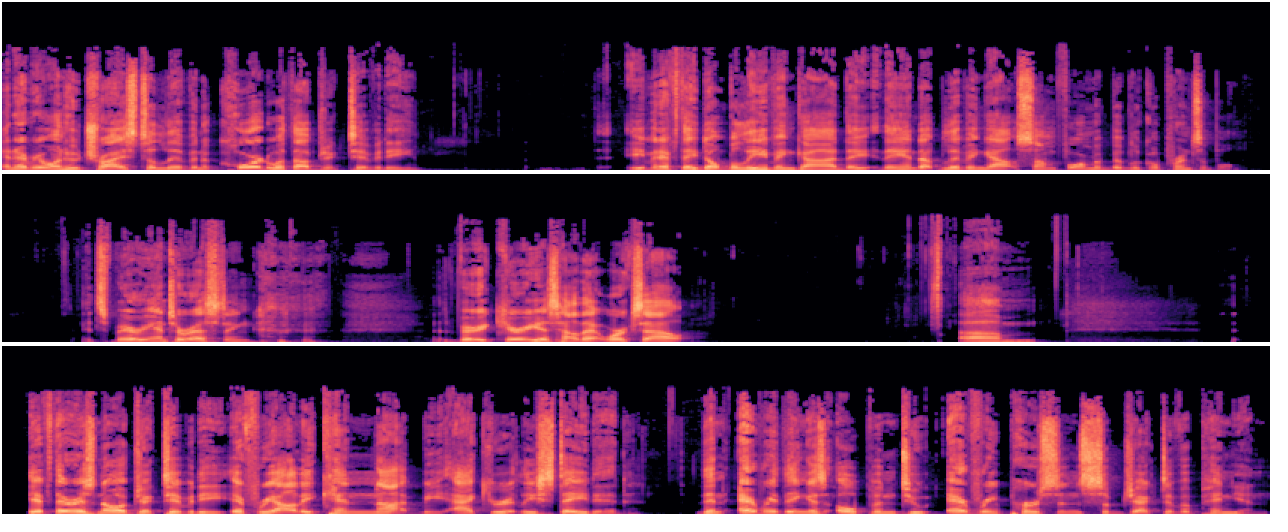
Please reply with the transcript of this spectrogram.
And everyone who tries to live in accord with objectivity, even if they don't believe in God, they, they end up living out some form of biblical principle. It's very interesting. very curious how that works out. Um, if there is no objectivity, if reality cannot be accurately stated, then everything is open to every person's subjective opinion.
